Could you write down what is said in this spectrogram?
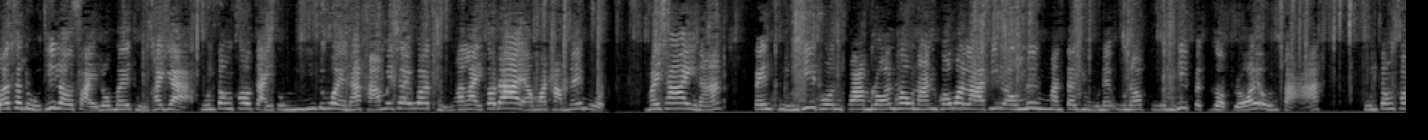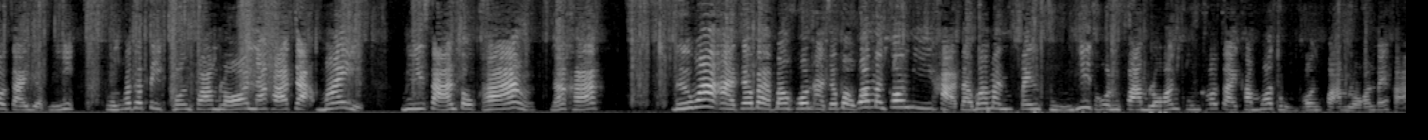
วัสดุที่เราใส่ลงในถุงขยะ คุณต้องเข้าใจตรงนี้ด้วยนะคะ ไม่ใช่ว่าถุงอะไรก็ได้เอามาทำได้หมด ไม่ใช่นะ เป็นถุงที่ทนความร้อนเท่านั้น เพราะเวลาที่เรานึ่งมันจะอยู่ในอุณหภูมิที่เกือบร้อยองศา คุณต้องเข้าใจแบบนี้ ถุงพลาสติกทนความร้อนนะคะ จะไม่มีสารตกค้างนะคะ หรือว่าอาจจะแบบบางคนอาจจะบอกว่ามันก็มีค่ะ แต่ว่ามันเป็นถุงที่ทนความร้อน คุณเข้าใจคำว่าถุงทนความร้อนไหมคะ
